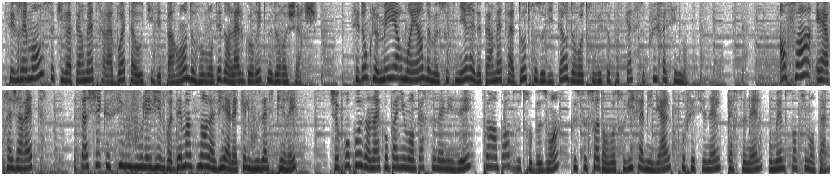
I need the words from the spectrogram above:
C'est vraiment ce qui va permettre à la boîte à outils des parents de remonter dans l'algorithme de recherche. C'est donc le meilleur moyen de me soutenir et de permettre à d'autres auditeurs de retrouver ce podcast plus facilement. Enfin, et après j'arrête, sachez que si vous voulez vivre dès maintenant la vie à laquelle vous aspirez, je propose un accompagnement personnalisé, peu importe votre besoin, que ce soit dans votre vie familiale, professionnelle, personnelle ou même sentimentale.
